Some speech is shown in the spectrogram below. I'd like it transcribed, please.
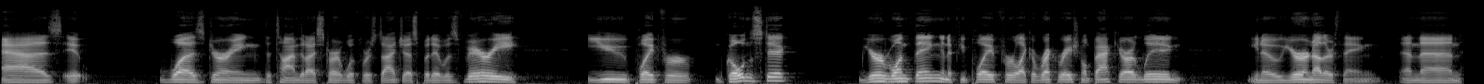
as it was during the time that I started Wiffler's Digest, but it was very. You played for Golden Stick, you're one thing, and if you play for like a recreational backyard league, you know you're another thing. And then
